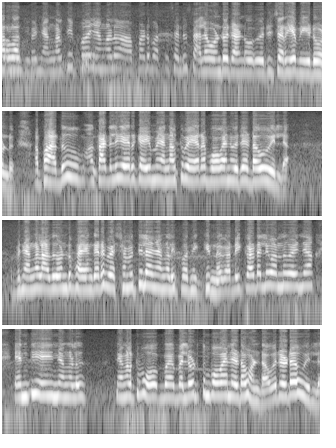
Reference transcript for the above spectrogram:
അറുപത് ഞങ്ങൾക്ക് ഞങ്ങൾക്കിപ്പോൾ ഞങ്ങൾ ആപ്പാട് പത്ത് സെന്റ് സ്ഥലമുണ്ട്. രണ്ട് ഒരു ചെറിയ വീടുമുണ്ട്. അപ്പോൾ അത് കടൽ കയറി കഴിയുമ്പോൾ ഞങ്ങൾക്ക് വേറെ പോകാൻ ഒരു ഇല്ല. അപ്പം ഞങ്ങൾ അതുകൊണ്ട് ഭയങ്കര വിഷമത്തിലാണ് ഞങ്ങളിപ്പോൾ നിൽക്കുന്നത്. കാരണം ഈ കടൽ വന്നു കഴിഞ്ഞാൽ എന്ത് ചെയ്യും ഞങ്ങൾ ഞങ്ങൾക്ക് പോ വല്ലയിടത്തും പോകാൻ ഇടമുണ്ടോ ഒരിടവും ഇല്ല.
